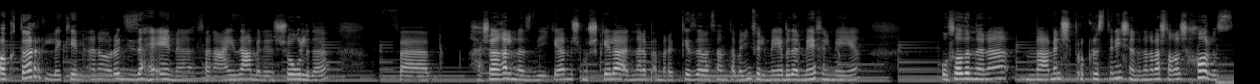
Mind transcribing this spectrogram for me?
أكتر. لكن أنا already زهقانة فأنا عايزة أعمل الشغل ده هشغل مزيكا. مش مشكلة إن أنا ابقى مركزة مثلا 80% بدل 100% قصاد إن أنا ما أعملش procrastination إن أنا ما أشتغلش خالص.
